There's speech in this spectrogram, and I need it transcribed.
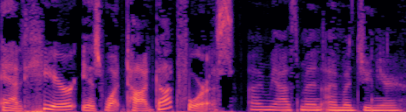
And here is what Todd got for us. I'm Yasmin. I'm a junior.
